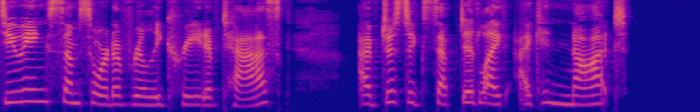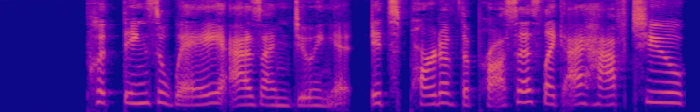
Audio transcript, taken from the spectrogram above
doing some sort of really creative task, I've just accepted like I cannot put things away as I'm doing it. It's part of the process. Like I have to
